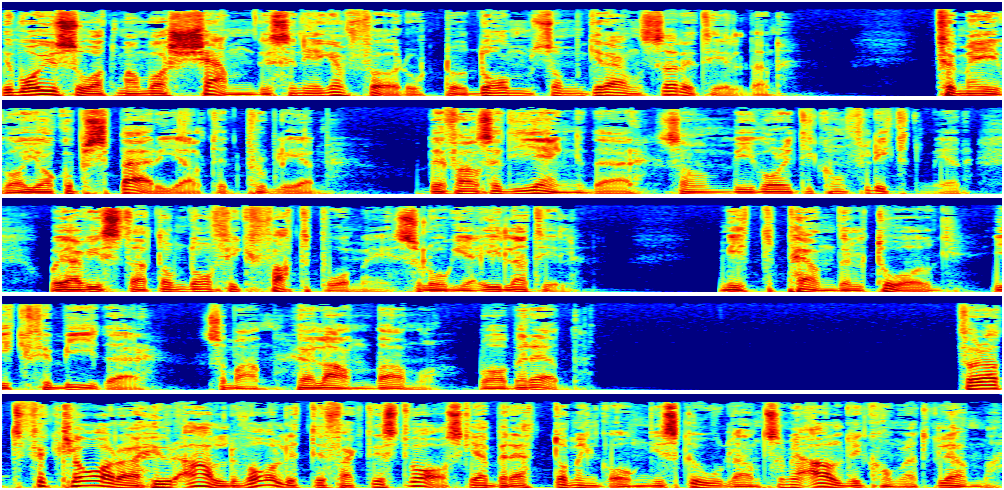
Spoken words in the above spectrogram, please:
Det var ju så att man var känd i sin egen förort och de som gränsade till den. För mig var Jakobsberg alltid ett problem. Det fanns ett gäng där som vi varit i konflikt med och jag visste att om de fick fatt på mig så låg jag illa till. Mitt pendeltåg gick förbi där så man höll andan och var beredd. För att förklara hur allvarligt det faktiskt var ska jag berätta om en gång i skolan som jag aldrig kommer att glömma.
